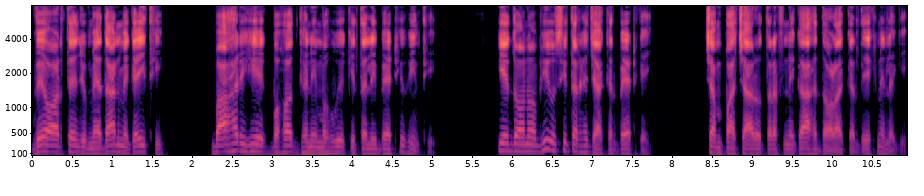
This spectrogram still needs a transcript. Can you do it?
वे औरतें जो मैदान में गई थीं, बाहर ही एक बहुत घने महुए के तले बैठी हुई थीं। ये दोनों भी उसी तरह जाकर बैठ गई। चंपा चारों तरफ़ निगाह दौड़ा कर देखने लगी।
